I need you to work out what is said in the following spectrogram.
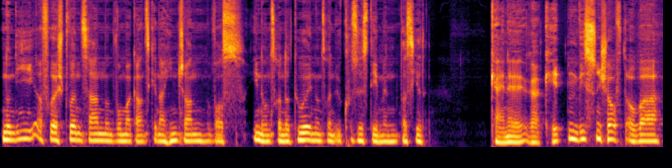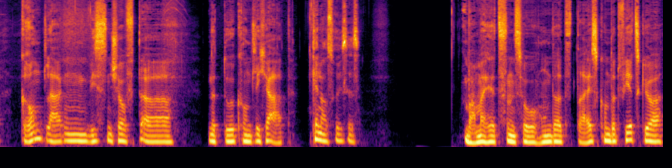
noch nie erforscht worden sind und wo wir ganz genau hinschauen, was in unserer Natur, in unseren Ökosystemen passiert. Keine Raketenwissenschaft, aber Grundlagenwissenschaft äh, naturkundlicher Art. Genau so ist es. Wenn man jetzt so 130, 140 Jahre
